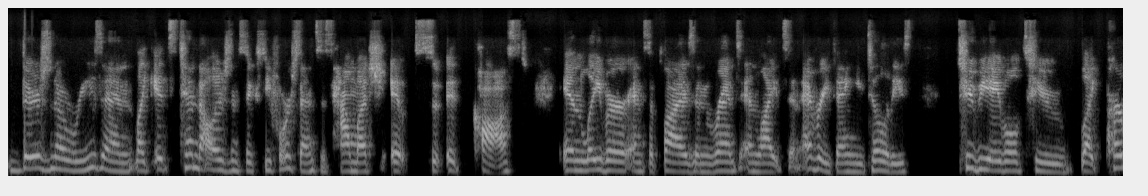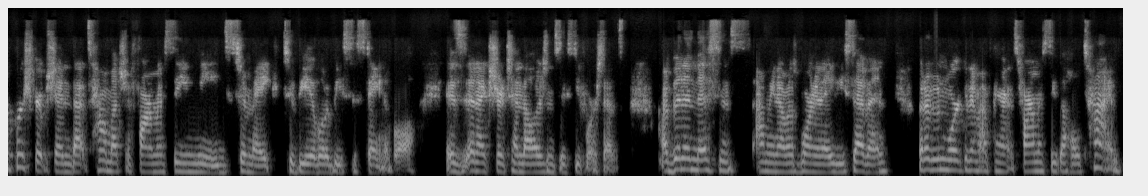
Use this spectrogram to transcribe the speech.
there's no reason like it's ten dollars and sixty four cents is how much it it costs in labor and supplies and rent and lights and everything utilities to be able to like per prescription that's how much a pharmacy needs to make to be able to be sustainable is an extra $10.64 i've been in this since i mean i was born in 87 but i've been working in my parents pharmacy the whole time.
